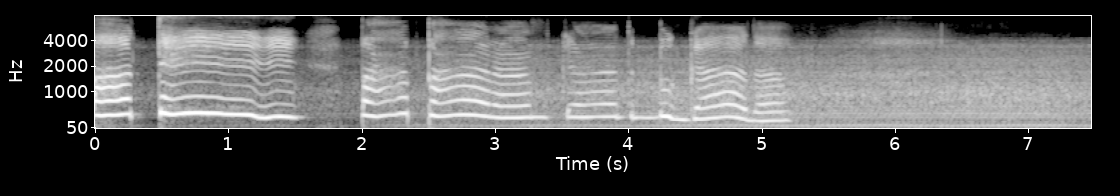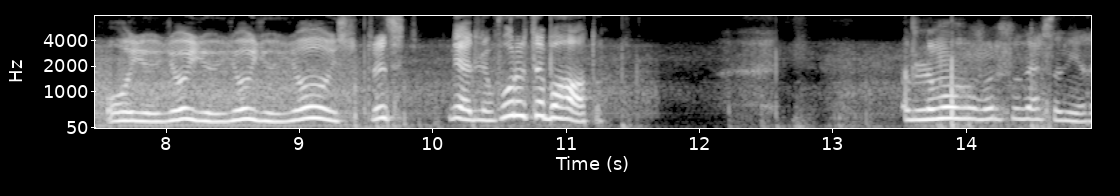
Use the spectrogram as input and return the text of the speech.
А ти папаранка бугада. Ой-ой-ой-ой-ой-ой-ой, 30. Ні, для фури це багато. А для мого мерседеса ні.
